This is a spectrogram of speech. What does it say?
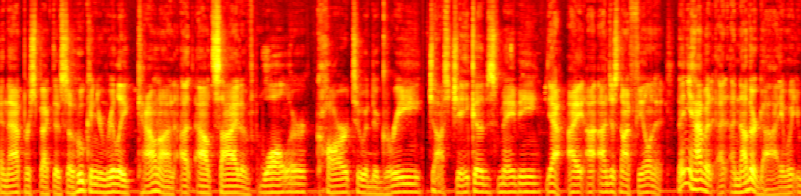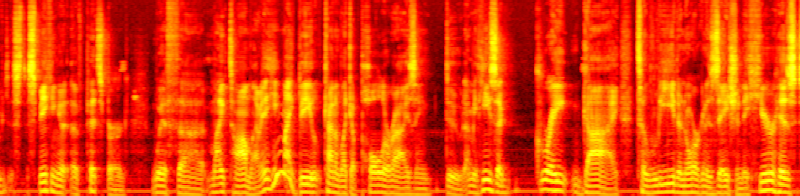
in that perspective. So who can you really count on uh, outside of Waller, Carr to a degree, Josh Jacobs maybe? Yeah, I, I am just not feeling it. Then you have a, a, another guy, and you, speaking of, of Pittsburgh with uh, Mike Tomlin. I mean, he might be kind of like a polarizing dude. I mean, he's a great guy to lead an organization, to hear his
